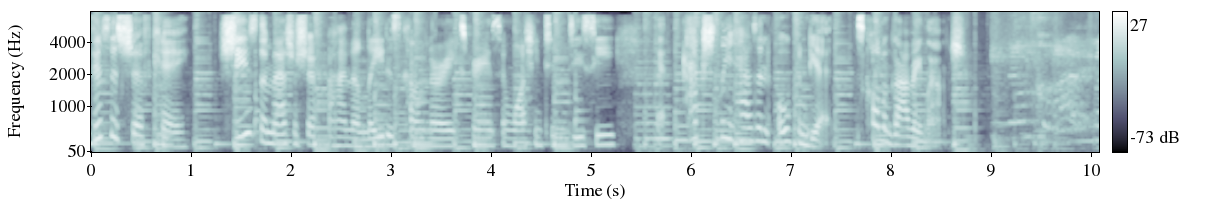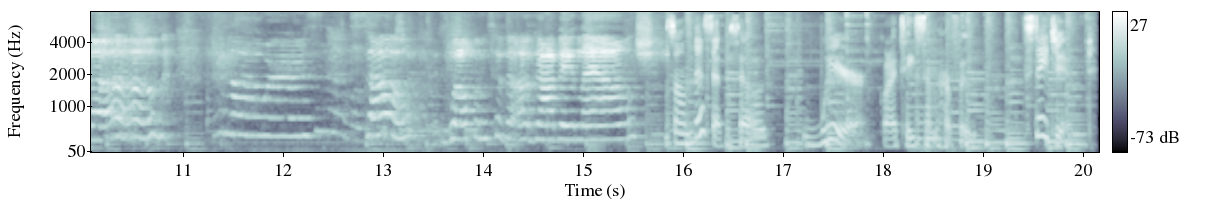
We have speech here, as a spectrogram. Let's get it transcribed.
This is Chef Kay. She's the master chef behind the latest culinary experience in Washington, D.C. that actually hasn't opened yet. It's called Agave Lounge. I love flowers. So, welcome to the Agave Lounge. So, in this episode, we're going to taste some of her food. Stay tuned.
